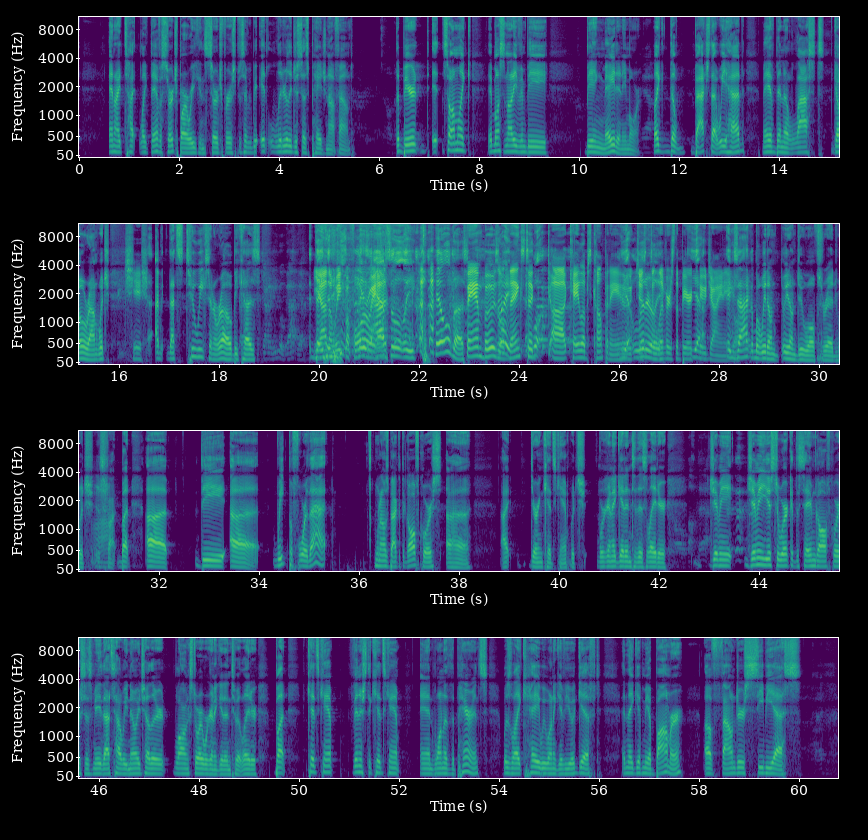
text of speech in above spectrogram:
and I type like they have a search bar where you can search for a specific beer. It literally just says page not found. The beer, it, so I'm like, it must not even be being made anymore. Like the batch that we had may have been a last go around, which Sheesh. I mean that's two weeks in a row because Yeah, the week before they we had- absolutely killed us. Bamboozled, Right. thanks to Well- uh, Caleb's company who Yeah, just delivers the beer to Giant Eagle. Exactly, but we don't we don't do Wolf's Ridge, which is fine. But uh, the uh, week before that, when I was back at the golf course, uh, I during kids camp, which we're gonna get into this later. Jimmy Jimmy used to work at the same golf course as me. That's how we know each other. Long story. We're gonna get into it later. But kids camp finished the kids camp, and one of the parents was like, "Hey, we want to give you a gift," and they give me a bomber of Founders CBS,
